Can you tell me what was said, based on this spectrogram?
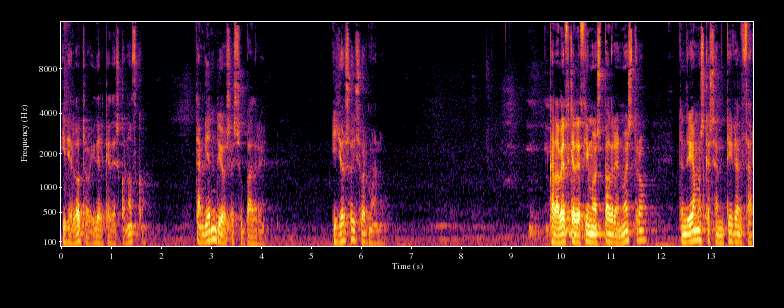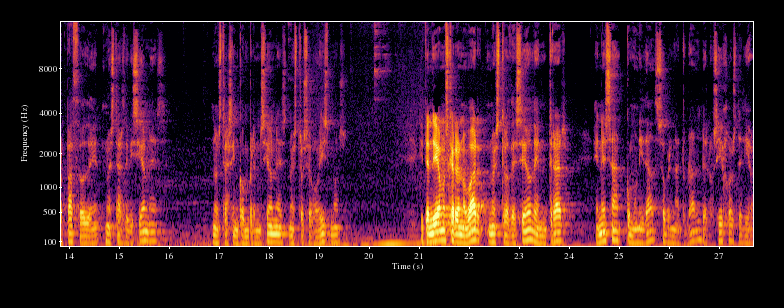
y del otro y del que desconozco. También Dios es su Padre y yo soy su hermano. Cada vez que decimos Padre nuestro, tendríamos que sentir el zarpazo de nuestras divisiones, nuestras incomprensiones, nuestros egoísmos. Y tendríamos que renovar nuestro deseo de entrar en esa comunidad sobrenatural de los hijos de Dios.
